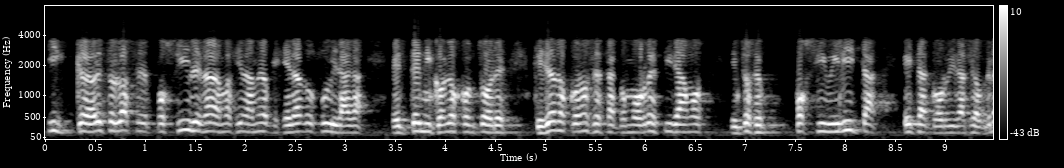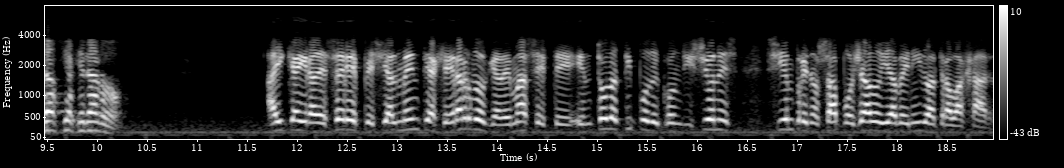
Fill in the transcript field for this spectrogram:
y claro, esto lo hace posible nada más y nada menos que Gerardo Subiraga, el técnico en los controles, que ya nos conoce hasta cómo respiramos, y entonces posibilita esta coordinación. Gracias, Gerardo hay que agradecer especialmente a Gerardo que además este, en todo tipo de condiciones siempre nos ha apoyado y ha venido a trabajar.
